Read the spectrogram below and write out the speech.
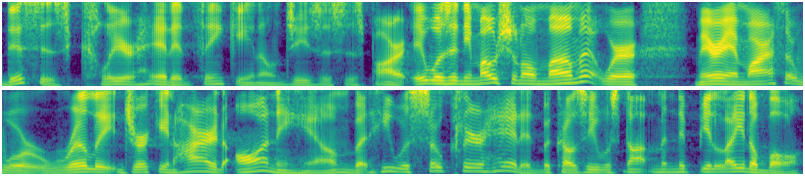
This is clear headed thinking on Jesus' part. It was an emotional moment where Mary and Martha were really jerking hard on him, but he was so clear headed because he was not manipulatable.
